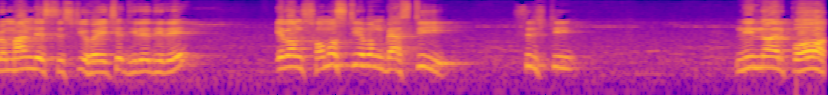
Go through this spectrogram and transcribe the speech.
ব্রহ্মাণ্ডের সৃষ্টি হয়েছে ধীরে ধীরে, এবং সমষ্টি এবং ব্যষ্টি সৃষ্টি নির্ণয়ের পর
